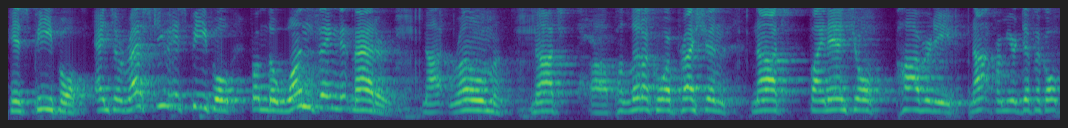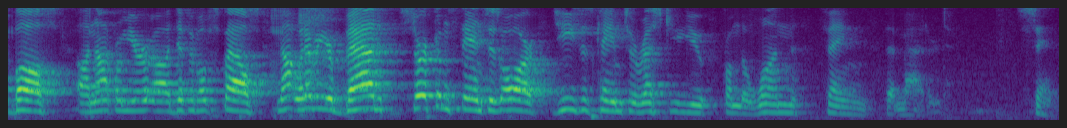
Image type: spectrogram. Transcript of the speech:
his people and to rescue his people from the one thing that mattered. Not Rome, not uh, political oppression, not financial poverty, not from your difficult boss, uh, not from your uh, difficult spouse, not whatever your bad circumstances are. Jesus came to rescue you from the one thing that mattered. Sin.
